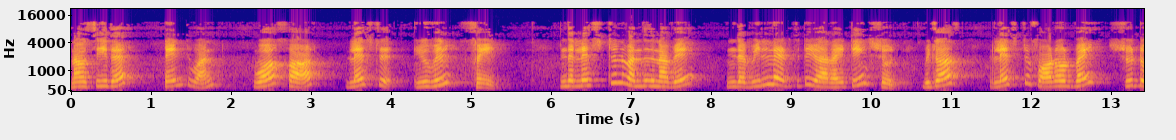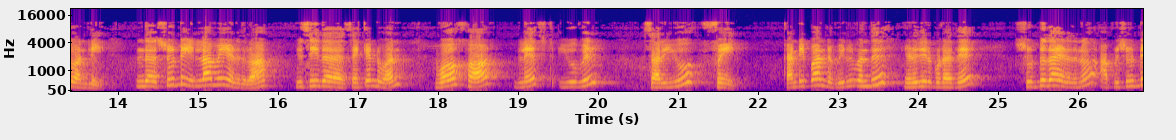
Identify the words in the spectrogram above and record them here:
now see the tenth one work hard lest you will fail இந்த லெஸ்ட்னு வந்ததுனாவே இந்த வில்ல எடுத்துட்டு you are writing should because lest followed by should only இந்த ஷுட் இல்லாமே எழுதலாம். You see the second one work hard lest you will sorry you fail கண்டிப்பாக அந்த வில் வந்து எழுதிடக்கூடாது ஷுட்டு தான் எழுதணும். அப்படி ஷுட்டு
